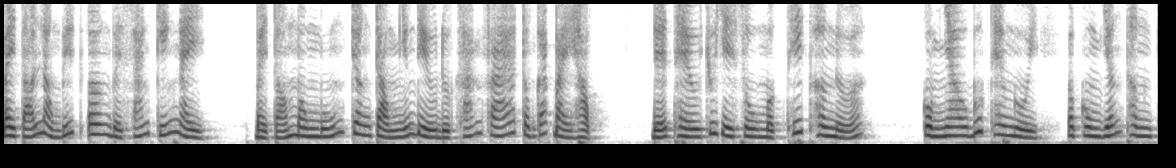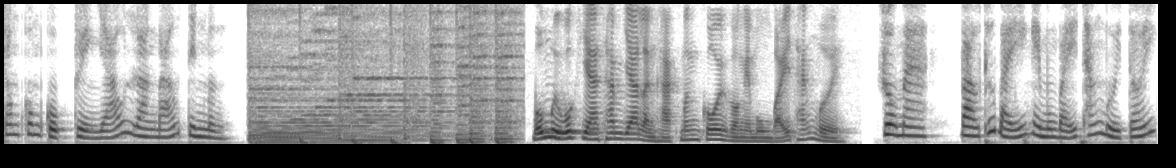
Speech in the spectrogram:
bày tỏ lòng biết ơn về sáng kiến này, bày tỏ mong muốn trân trọng những điều được khám phá trong các bài học để theo Chúa Giêsu mật thiết hơn nữa, cùng nhau bước theo người và cùng dấn thân trong công cuộc truyền giáo loan báo tin mừng. 40 quốc gia tham gia lần hạt mân côi vào ngày mùng 7 tháng 10. Roma vào thứ Bảy ngày mùng 7 tháng 10 tới,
